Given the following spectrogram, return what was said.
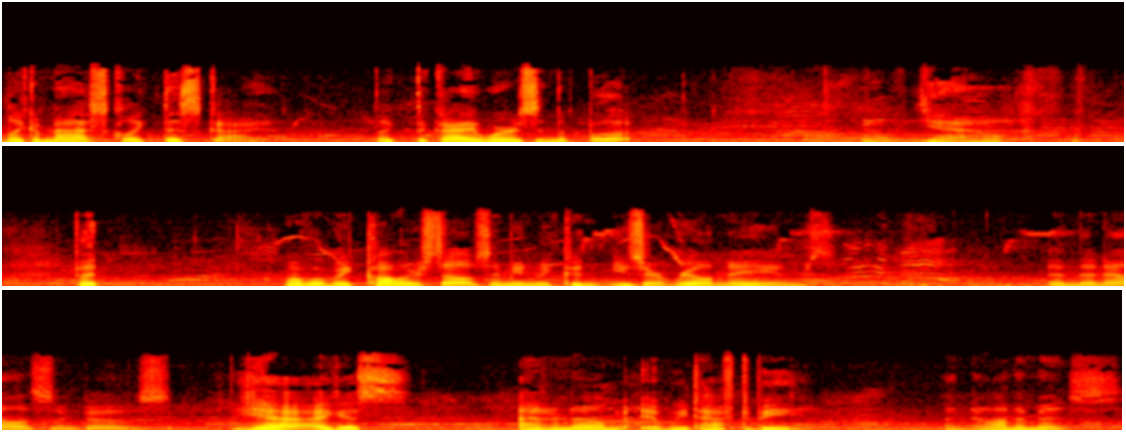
like a mask like this guy, like the guy wears in the book. Yeah. But what would we call ourselves? I mean, we couldn't use our real names. And then Allison goes, yeah, I guess, I don't know, we'd have to be anonymous?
